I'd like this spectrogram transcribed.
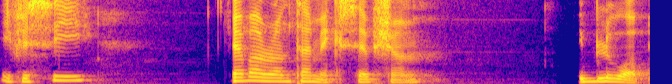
if you see Java runtime exception, it blew up.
